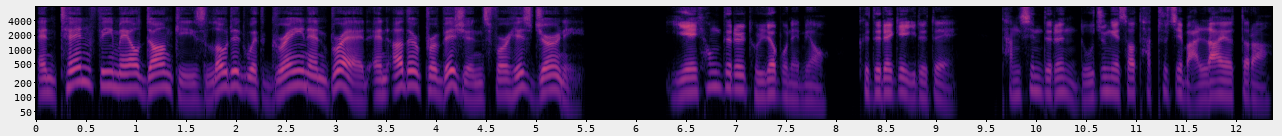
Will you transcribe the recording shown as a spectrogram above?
and ten female donkeys loaded with grain and bread and other provisions for his journey. 이에 형들을 돌려보내며 그들에게 이르되 당신들은 노중에서 다투지 말라 하였더라.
